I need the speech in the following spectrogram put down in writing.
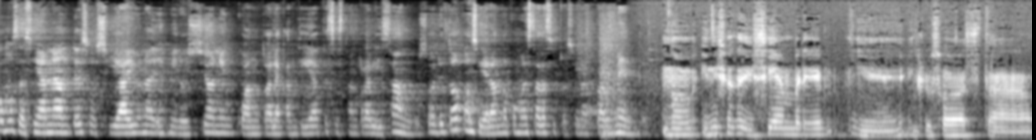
cómo se hacían antes o si hay una disminución en cuanto a la cantidad que se están realizando, sobre todo considerando cómo está la situación actualmente. No, inicios de diciembre, eh, incluso hasta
